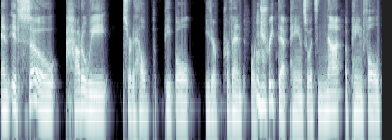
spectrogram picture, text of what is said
And if so, how do we sort of help people either prevent or Mhm. treat that pain so it's not a painful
